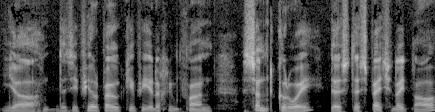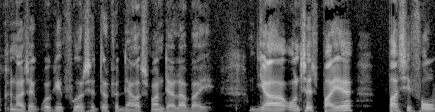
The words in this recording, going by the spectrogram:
Ja, dis die veerpyltjie vereniging van Sint Croy. Dis Dispatch net naag en as ek ook die voorsitter van Nels Mandela by. Ja, ons is baie passievol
